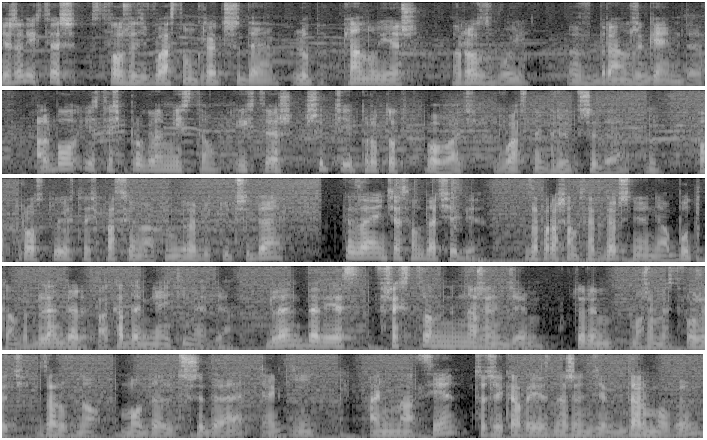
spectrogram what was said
Jeżeli chcesz stworzyć własną grę 3D lub planujesz rozwój w branży game dev, albo jesteś programistą i chcesz szybciej prototypować własne gry 3D lub po prostu jesteś pasjonatem grafiki 3D, te zajęcia są dla Ciebie. Zapraszam serdecznie na Bootcamp Blender w Akademii IT Media. Blender jest wszechstronnym narzędziem, w którym możemy stworzyć zarówno model 3D, jak i animację. Co ciekawe, jest narzędziem darmowym,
